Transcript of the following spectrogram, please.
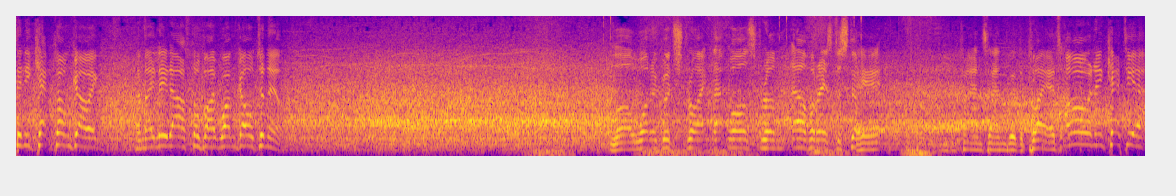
City kept on going and they lead Arsenal by one goal to nil. Well, what a good strike that was from Alvarez to stop. Here, the fans and with the players. Oh, and Nketiah.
